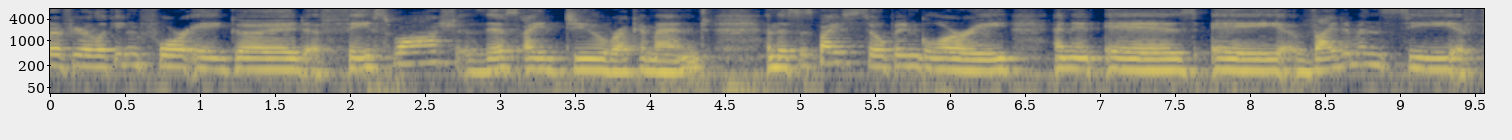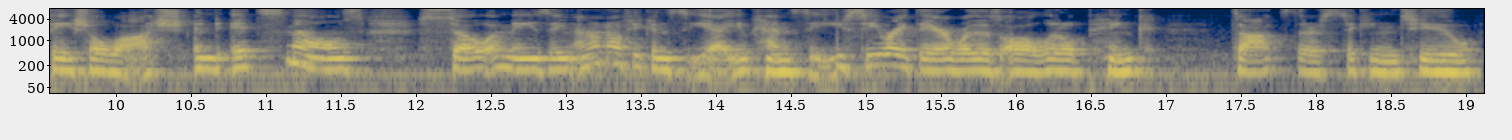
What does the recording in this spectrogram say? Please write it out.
But if you're looking for a good face wash, this I do recommend. And this is by Soap and Glory, and it is a vitamin C facial wash. And it smells so amazing. I don't know if you can see, it. you can see. You see right there where there's all little pink dots that are sticking to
